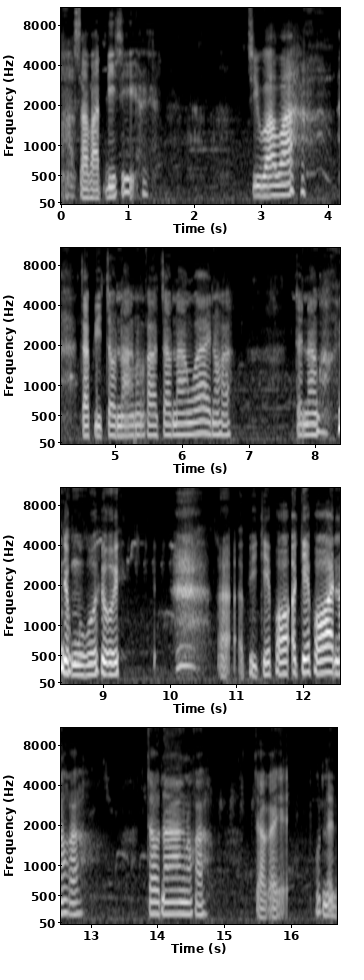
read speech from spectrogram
อ่า สวัสดีสิชิวาวาจากพี่เจ้านางนะคะ เจ้านางไหว้นะคะเจ้านางยกมือไหว้เลยอ่าพี่เจ๊พอเจ๊พรเนะคะ เจ้านางนะคะ จากไอ้คนนั้น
